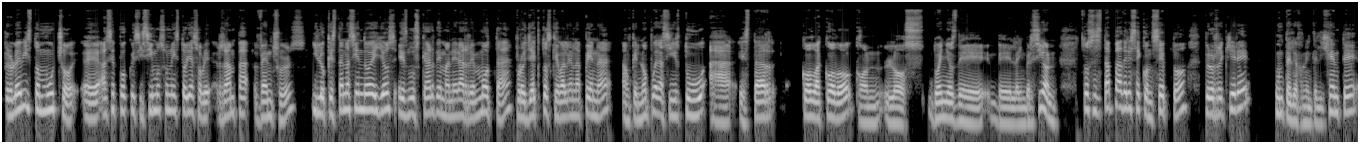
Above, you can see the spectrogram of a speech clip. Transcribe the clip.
pero lo he visto mucho. Eh, hace poco hicimos una historia sobre Rampa Ventures y lo que están haciendo ellos es buscar de manera remota proyectos que valgan la pena, aunque no puedas ir tú a estar codo a codo con los dueños de, de, la inversión. Entonces está padre ese concepto, pero requiere un teléfono inteligente,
